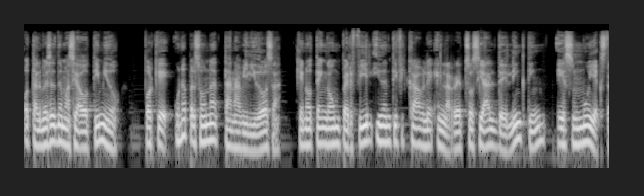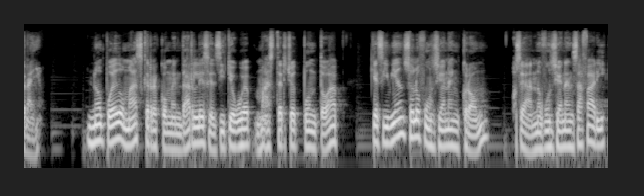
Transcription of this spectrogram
o tal vez es demasiado tímido, porque una persona tan habilidosa que no tenga un perfil identificable en la red social de LinkedIn es muy extraño. No puedo más que recomendarles el sitio web mastershot.app, que si bien solo funciona en Chrome, o sea, no funciona en Safari,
